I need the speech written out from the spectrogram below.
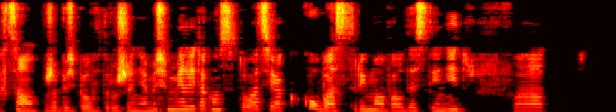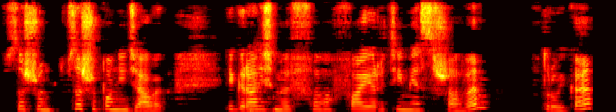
chcą, żebyś był w drużynie. Myśmy mieli taką sytuację, jak Kuba streamował Destiny w, w, zeszły, w zeszły poniedziałek i graliśmy w Fire Teamie z Szawem w trójkę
